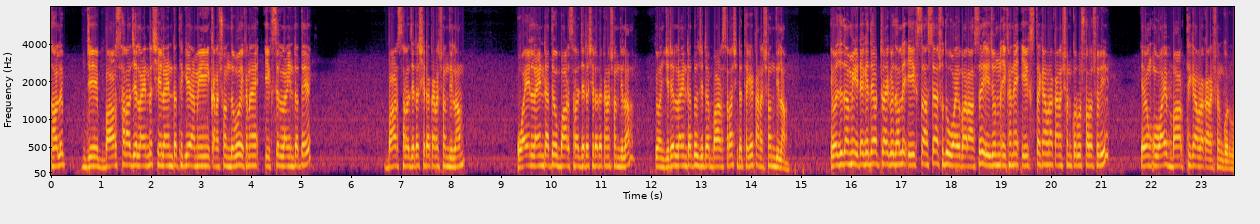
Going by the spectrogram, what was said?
তাহলে যে বার ছাড়া যে লাইনটা, সেই লাইনটা থেকে আমি কানেকশন দেবো। এখানে এক্সের লাইনটাতে বার ছাড়া যেটা, সেটা কানেকশন দিলাম। ওয়াই লাইনটাতেও বার ছাড়া যেটা, সেটাতে কানেকশন দিলাম। এবং জেড লাইনটা তো যেটা বার ছাড়া সেটা থেকে কানেকশন দিলাম। এবার যদি আমি এটাকে দেওয়ার ট্রাই করি, তাহলে এক্স আছে আর শুধু ওয়াই বার আছে, এই জন্য এখানে এক্স থেকে আমরা কানেকশন করব সরাসরি এবং ওয়াই বার থেকে আমরা কানেকশন করব।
